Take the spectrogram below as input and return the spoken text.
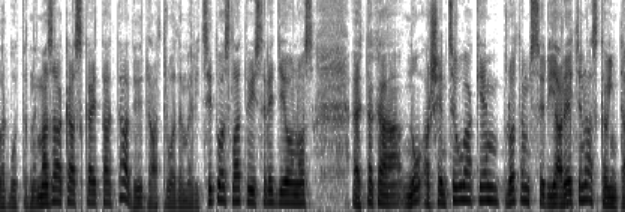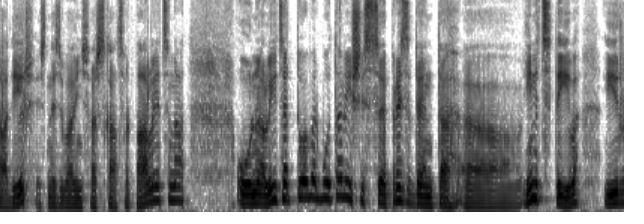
varbūt pat ne mazākā skaitā. Tādi ir atrodami arī citos Latvijas reģionos. E, tā kā nu, ar šiem cilvēkiem, protams, ir jārēķinās, ka viņi tādi ir. Es nezinu, vai viņus vairs kāds var pārliecināt. Un, līdz ar to varbūt arī šis prezidenta uh, iniciatīva ir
